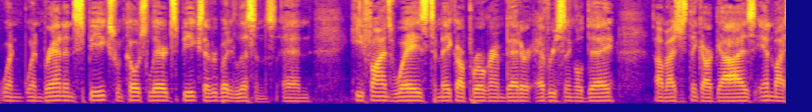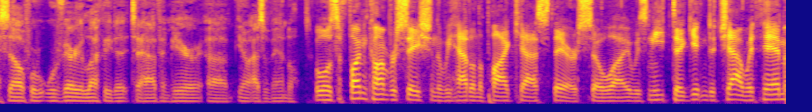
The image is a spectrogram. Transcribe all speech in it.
when, when Brandon speaks, when Coach Laird speaks, everybody listens. And he finds ways to make our program better every single day. Um, I just think our guys and myself, we're, we're very lucky to, to have him here, uh, you know, as a Vandal. Well, it was a fun conversation that we had on the podcast there. So uh, it was neat to getting to chat with him.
